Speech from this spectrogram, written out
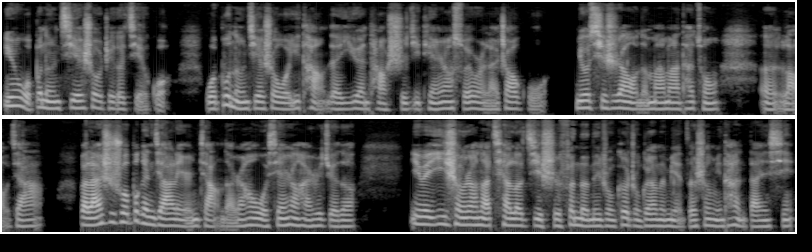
因为我不能接受这个结果，我不能接受我一躺在医院躺十几天，让所有人来照顾我，尤其是让我的妈妈，她从呃老家本来是说不跟家里人讲的，然后我先生还是觉得，因为医生让他签了几十份的那种各种各样的免责声明，他很担心，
